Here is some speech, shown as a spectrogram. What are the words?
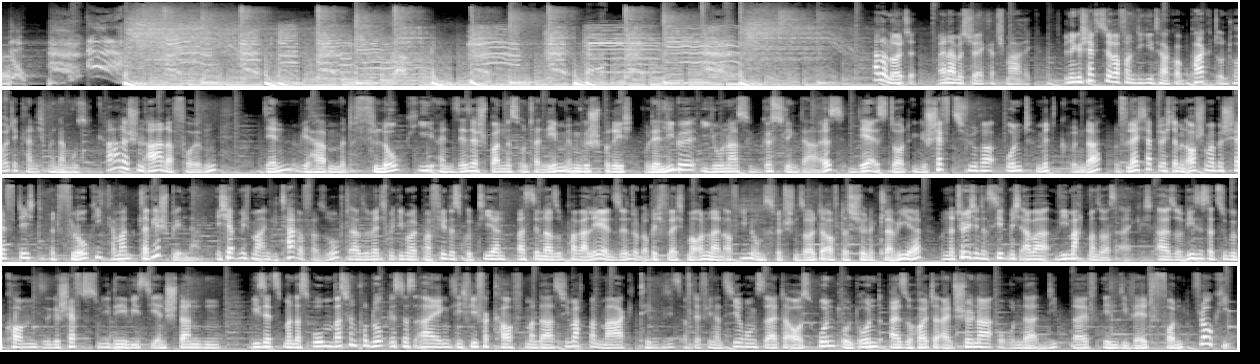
Hallo Leute, mein Name ist Joel Kaczmarek. Ich bin der Geschäftsführer von Digital Kompakt und heute kann ich meiner musikalischen Ader folgen, denn wir haben mit Flowkey ein sehr, sehr spannendes Unternehmen im Gespräch, wo der liebe Jonas Gößling da ist. Der ist dort Geschäftsführer und Mitgründer. Und vielleicht habt ihr euch damit auch schon mal beschäftigt. Mit Flowkey kann man Klavier spielen lernen. Ich habe mich mal an Gitarre versucht, also werde ich mit ihm heute mal viel diskutieren, was denn da so Parallelen sind und ob ich vielleicht mal online auf ihn umswitchen sollte, auf das schöne Klavier. Und natürlich interessiert mich aber, wie macht man sowas eigentlich? Also, wie ist es dazu gekommen, diese Geschäftsidee, wie ist die entstanden? Wie setzt man das um? Was für ein Produkt ist das eigentlich? Wie verkauft man das? Wie macht man Marketing? Wie sieht es auf der Finanzierungsseite Seite aus und, und, und. Also heute ein schöner, runder Deep Dive in die Welt von Flowkey.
